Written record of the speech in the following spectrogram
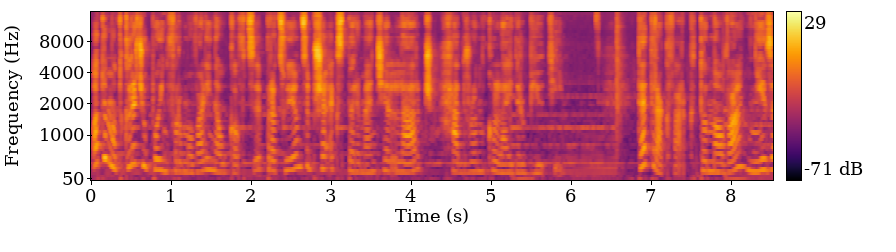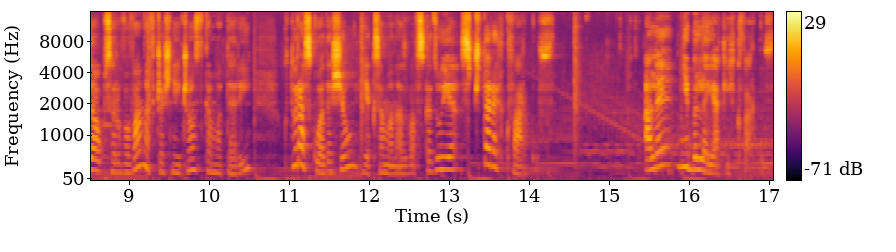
O tym odkryciu poinformowali naukowcy pracujący przy eksperymencie Large Hadron Collider Beauty. Tetrakwark to nowa, niezaobserwowana wcześniej cząstka materii, która składa się, jak sama nazwa wskazuje, z czterech kwarków. Ale nie byle jakich kwarków.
